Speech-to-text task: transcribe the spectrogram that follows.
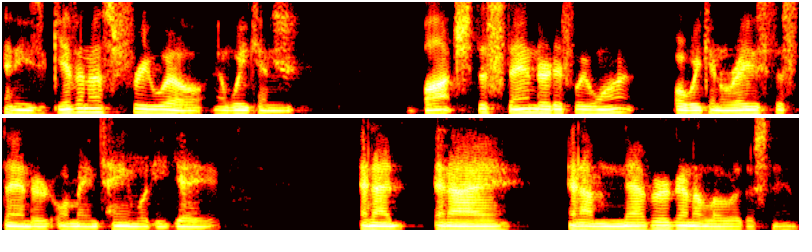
And He's given us free will, and we can botch the standard if we want, or we can raise the standard or maintain what He gave. And I and I and I'm never going to lower the standard.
